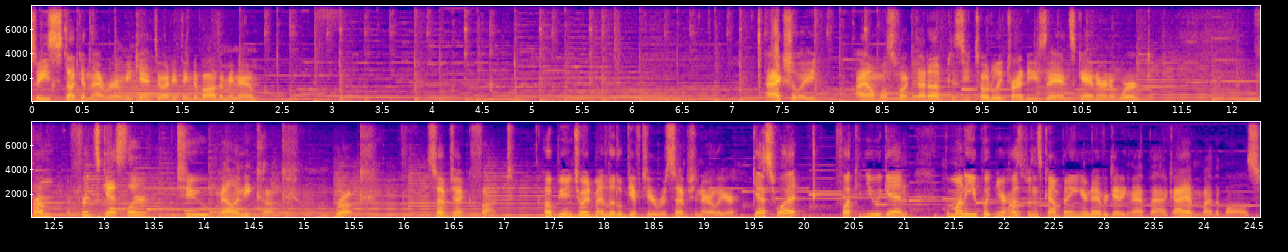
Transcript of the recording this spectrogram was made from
So he's stuck in that room. He can't do anything to bother me now. Actually, I almost fucked that up because he totally tried to use the hand scanner and it worked. From Fritz Gessler to Melanie Cook. Rook. Subject fucked. Hope you enjoyed my little gift to your reception earlier. Guess what? Fucking you again. The money you put in your husband's company, you're never getting that back. I have him by the balls.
